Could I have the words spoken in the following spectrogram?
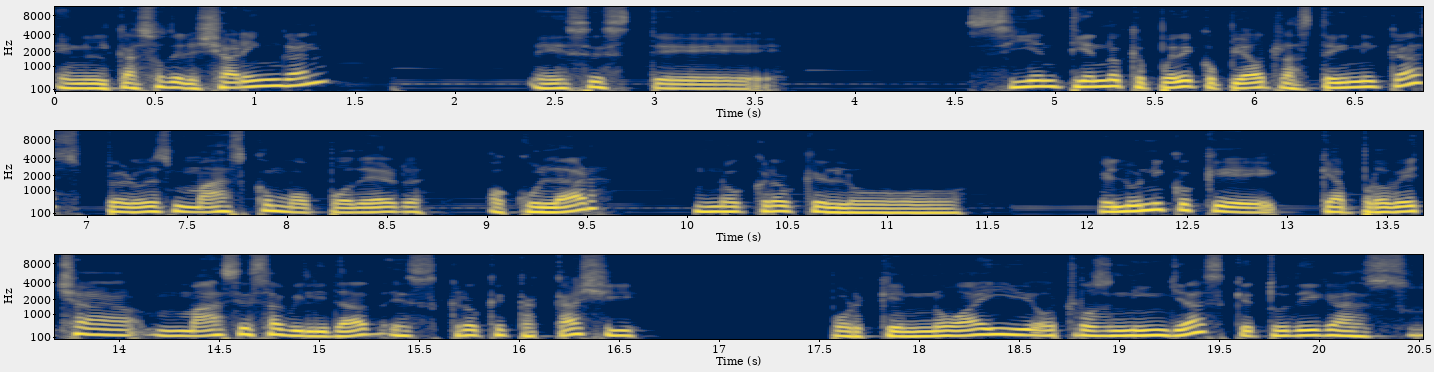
en el caso del Sharingan, es este. Sí entiendo que puede copiar otras técnicas, pero es más como poder ocular. No creo que lo. El único que, que aprovecha más esa habilidad es creo que Kakashi. Porque no hay otros ninjas que tú digas.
